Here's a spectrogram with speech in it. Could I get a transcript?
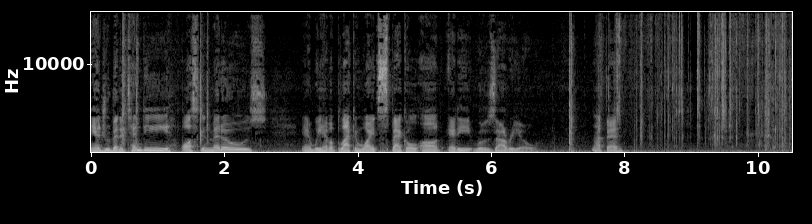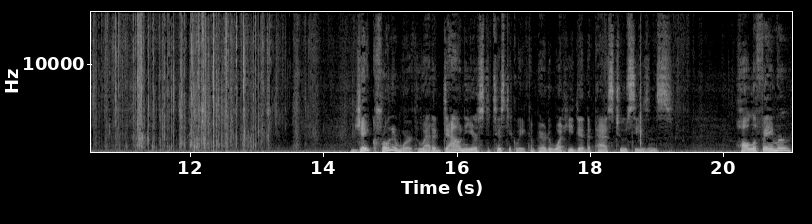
Andrew Benintendi, Austin Meadows, and we have a black and white speckle of Eddie Rosario. Not bad. Jake Cronenworth, who had a down year statistically compared to what he did the past two seasons. Hall of Famer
